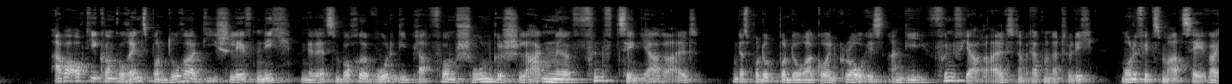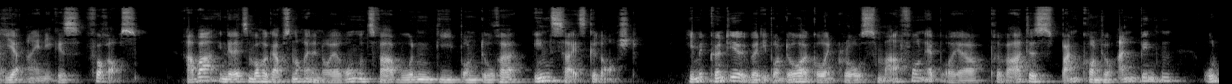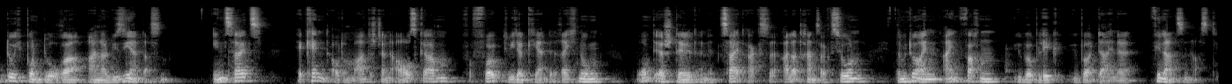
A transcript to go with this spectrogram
Aber auch die Konkurrenz Bondora, die schläft nicht. In der letzten Woche wurde die Plattform schon geschlagene 15 Jahre alt und das Produkt Bondora Go Grow ist an die 5 Jahre alt. Damit hat man natürlich Monofit Smart Saver hier einiges voraus. Aber in der letzten Woche gab es noch eine Neuerung und zwar wurden die Bondora Insights gelauncht. Hiermit könnt ihr über die Bondora Go Grow Smartphone App euer privates Bankkonto anbinden und durch Bondora analysieren lassen. Insights erkennt automatisch deine Ausgaben, verfolgt wiederkehrende Rechnungen und erstellt eine Zeitachse aller Transaktionen, damit du einen einfachen Überblick über deine Finanzen hast.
